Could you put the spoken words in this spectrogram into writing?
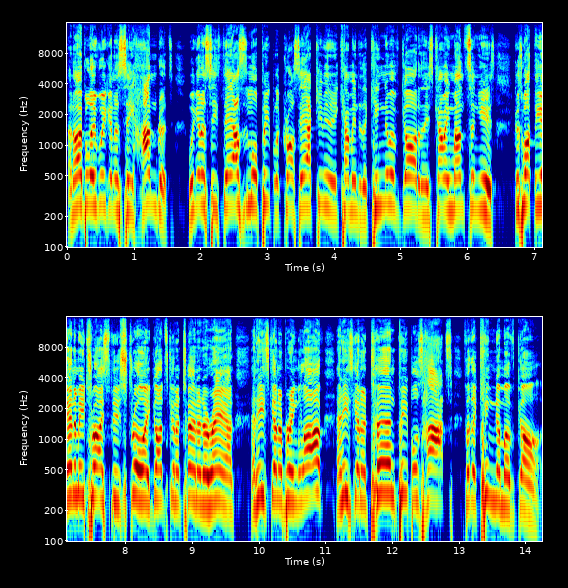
And I believe we're going to see hundreds, we're going to see thousands more people across our community come into the kingdom of God in these coming months and years. Because what the enemy tries to destroy, God's going to turn it around. And He's going to bring love, and He's going to turn people's hearts for the kingdom of God.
